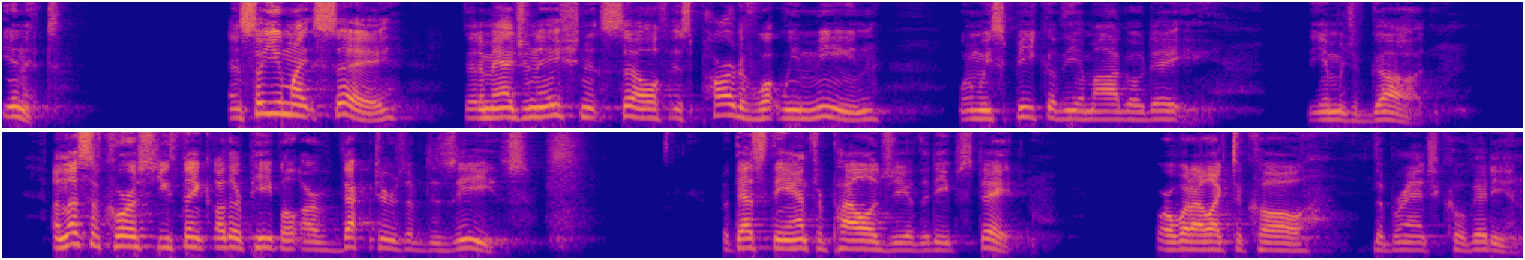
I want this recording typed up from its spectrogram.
in it. And so you might say that imagination itself is part of what we mean when we speak of the imago Dei, the image of God. Unless, of course, you think other people are vectors of disease. But that's the anthropology of the deep state, or what I like to call the branch Covidian.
